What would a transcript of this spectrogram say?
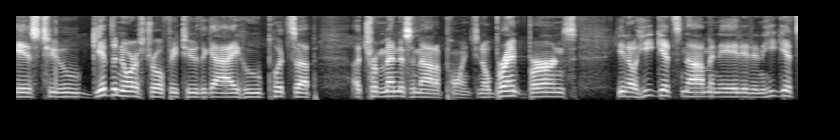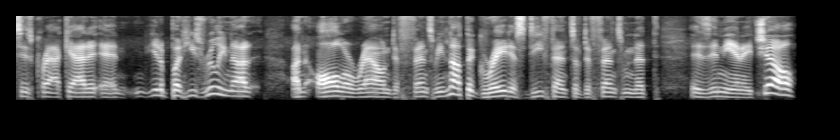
is to give the Norris Trophy to the guy who puts up a tremendous amount of points. You know, Brent Burns, you know, he gets nominated and he gets his crack at it, and you know, but he's really not an all-around defenseman. He's not the greatest defensive defenseman that is in the NHL,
